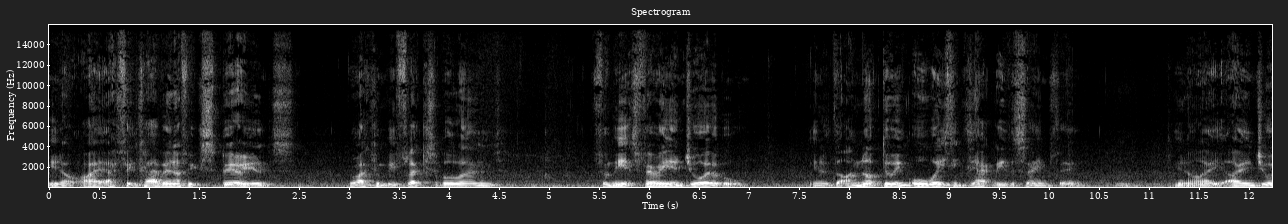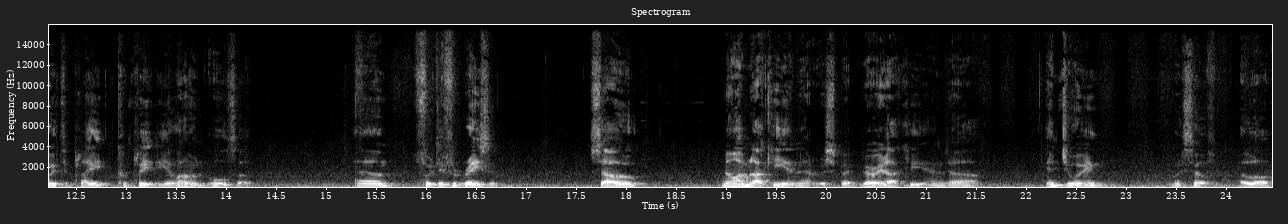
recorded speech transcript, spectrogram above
you know, I, I think I have enough experience where I can be flexible and for me it's very enjoyable. You know, that I'm not doing always exactly the same thing. You know, I, I enjoy to play completely alone also um, for a different reason. So, no, I'm lucky in that respect, very lucky, and uh, enjoying myself a lot.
